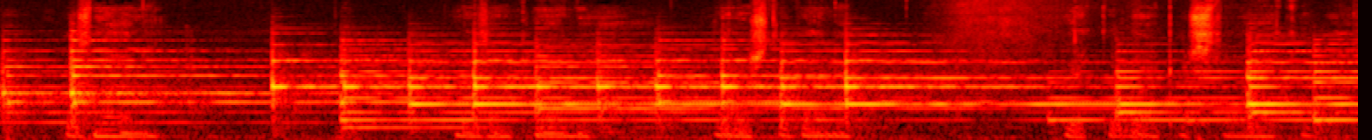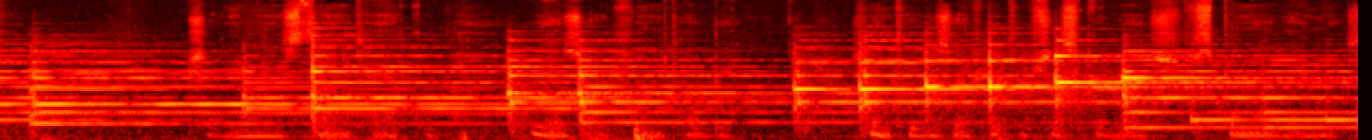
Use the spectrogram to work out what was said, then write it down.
w Poznaniu. Nie zamknęli aresztowali Jakuba, apostoła Jakuba, czyli ministranta Jakuba. Jezu, ufam Tobie. Święty Józefie, Ty wszystko wiesz, wspomagaj nas.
